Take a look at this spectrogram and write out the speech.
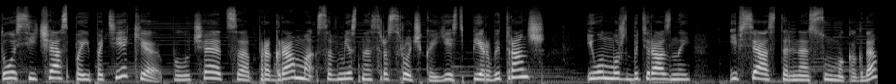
то сейчас по ипотеке получается программа совместная с рассрочкой. Есть первый транш, и он может быть разный, и вся остальная сумма когда?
